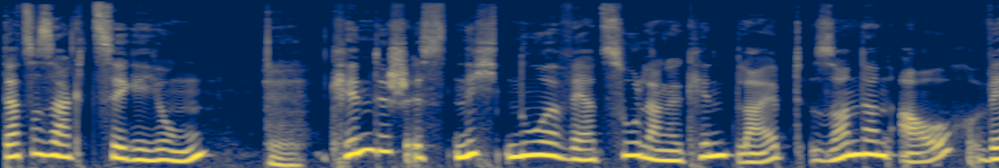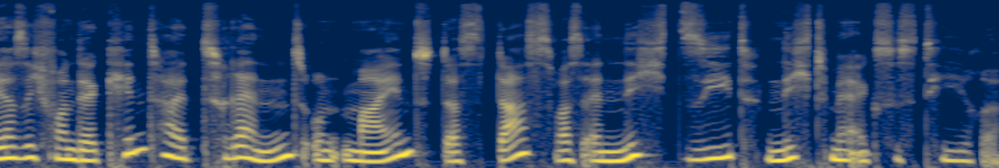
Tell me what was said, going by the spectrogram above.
Dazu sagt C.G. Jung, kindisch ist nicht nur, wer zu lange Kind bleibt, sondern auch, wer sich von der Kindheit trennt und meint, dass das, was er nicht sieht, nicht mehr existiere.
